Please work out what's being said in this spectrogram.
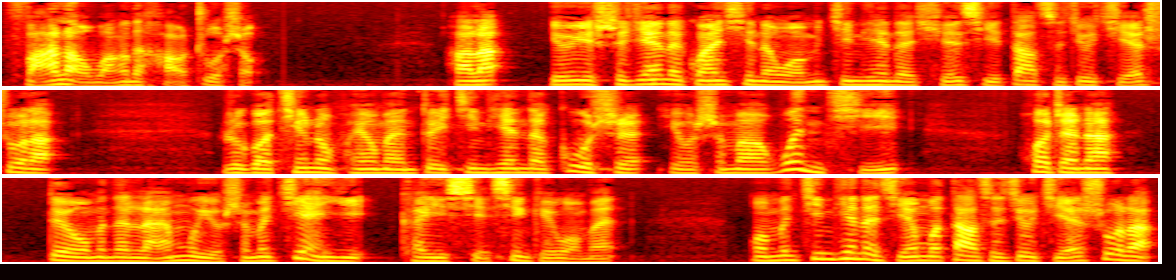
法老王的好助手。好了，由于时间的关系呢，我们今天的学习到此就结束了。如果听众朋友们对今天的故事有什么问题，或者呢对我们的栏目有什么建议，可以写信给我们。我们今天的节目到此就结束了，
